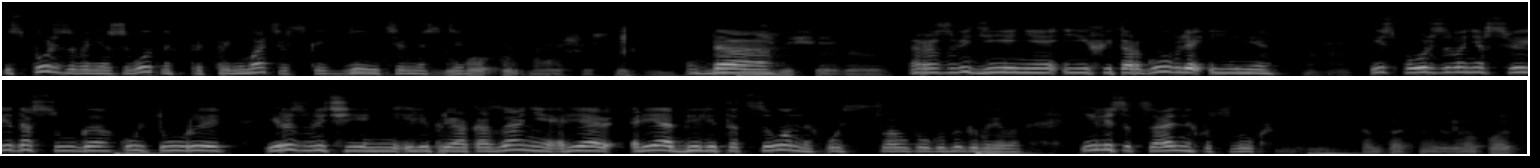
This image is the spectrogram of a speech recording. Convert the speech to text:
использование животных в предпринимательской деятельности, Любопытно в высшей степени. Да. Разведение их и торговля ими, использование в сфере досуга, культуры и развлечений или при оказании ре- реабилитационных, ой, слава богу, выговорила, или социальных услуг. Контактные зоопарки.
